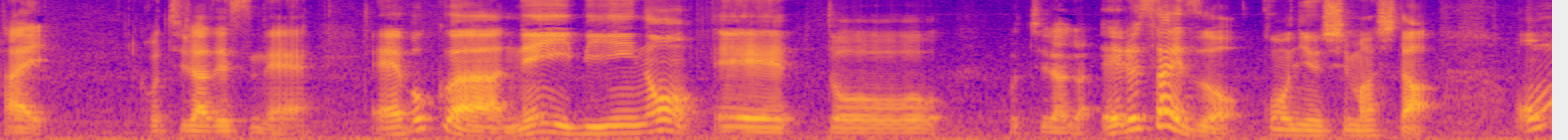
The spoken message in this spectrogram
はい。こちらですね。えー、僕はネイビーの、えー、っと、こちらが L サイズを購入しました。思っ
